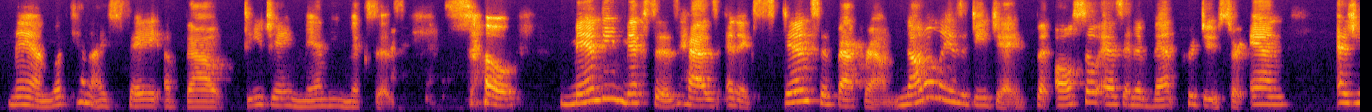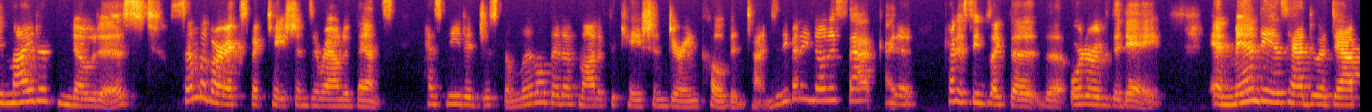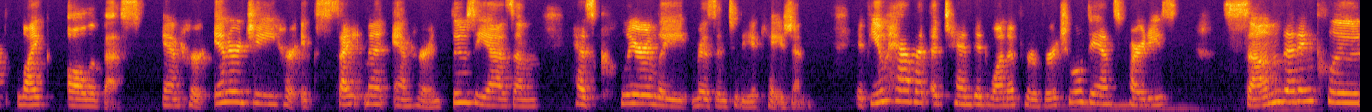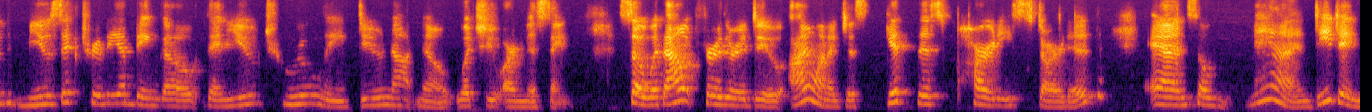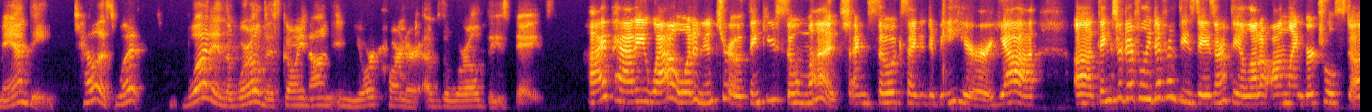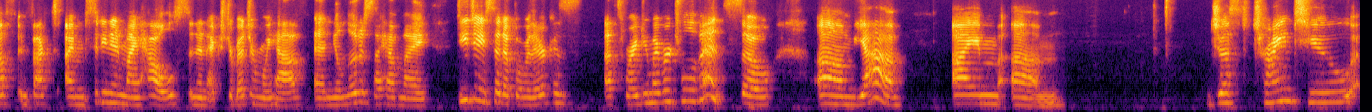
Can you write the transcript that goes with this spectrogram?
man, what can I say about DJ Mandy Mixes? So Mandy Mixes has an extensive background, not only as a DJ, but also as an event producer. And as you might have noticed, some of our expectations around events has needed just a little bit of modification during COVID times. Anybody notice that? Kind of kind of seems like the, the order of the day. And Mandy has had to adapt like all of us. And her energy, her excitement, and her enthusiasm has clearly risen to the occasion. If you haven't attended one of her virtual dance parties, some that include music trivia bingo, then you truly do not know what you are missing. So without further ado, I want to just get this party started. And so, man, DJ Mandy, tell us what what in the world is going on in your corner of the world these days? Hi, Patty. Wow, what an intro. Thank you so much. I'm so excited to be here. Yeah, uh, things are definitely different these days, aren't they? A lot of online virtual stuff. In fact, I'm sitting in my house in an extra bedroom we have, and you'll notice I have my DJ set up over there because that's where I do my virtual events. So um, yeah, I'm um, just trying to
